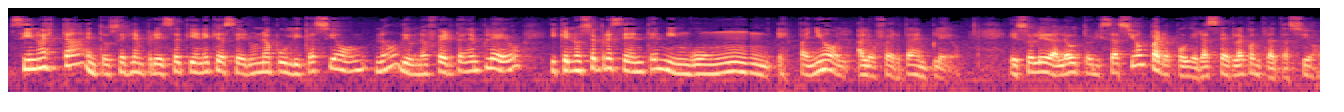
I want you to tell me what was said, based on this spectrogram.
Si no está, entonces la empresa tiene que hacer una publicación ¿no? de una oferta de empleo y que no se presente ningún español a la oferta de empleo. Eso le da la autorización para poder hacer la contratación.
